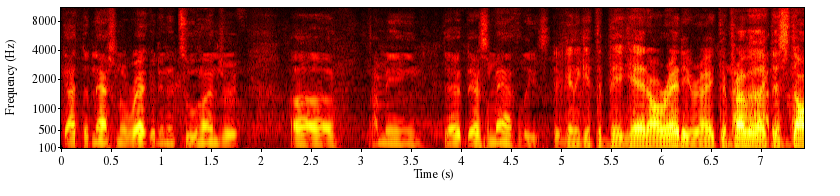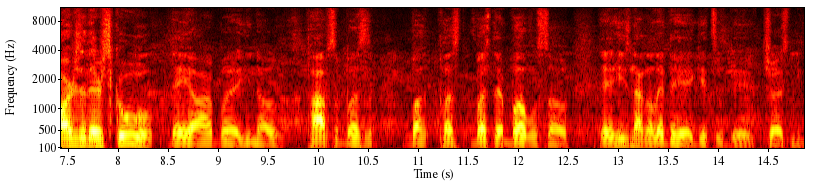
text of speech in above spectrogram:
got the national record in the 200. Uh, I mean, they're, they're some athletes. They're gonna get the big head already, right? They're probably like the stars of their school. They are, but you know, pops a bust bust, bust their bubble. So he's not going to let the head get too big. Trust me.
